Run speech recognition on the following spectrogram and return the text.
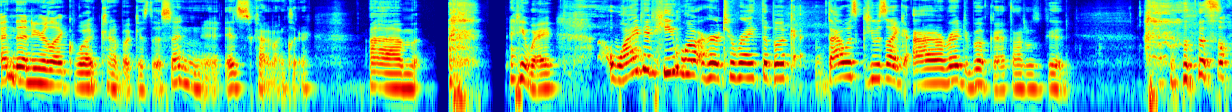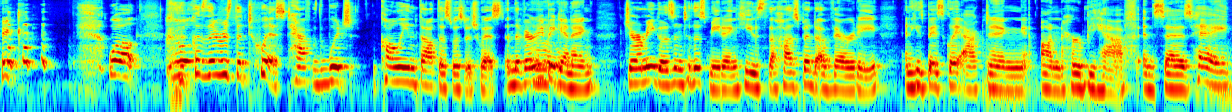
and then you're like, what kind of book is this? And it's kind of unclear. Um, anyway, why did he want her to write the book? That was he was like, I read your book. I thought it was good. it's like well, well, because there was the twist, half which Colleen thought this was a twist. In the very beginning, Jeremy goes into this meeting. He's the husband of Verity, and he's basically acting on her behalf and says, "Hey,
